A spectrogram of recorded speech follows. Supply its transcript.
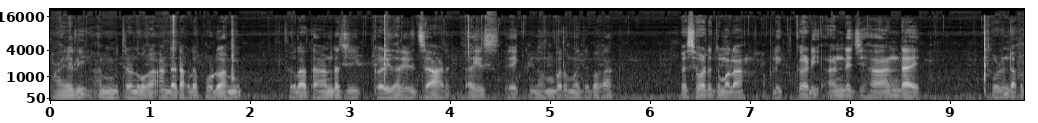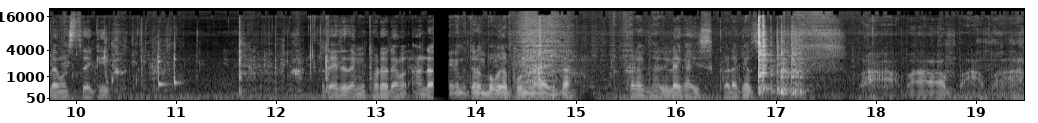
फायनली आम्ही मित्रांनो बघा अंडा टाकला फोडू आम्ही. सगळं आता अंड्याची कढी झालेली जाड काहीच एक नंबरमध्ये बघा. कशी वाटते तुम्हाला? आपली कढी अंड्याची हा अंडा आहे. फोडून टाकला मस्त की आता याच्यात आम्ही थोड्या टायमात अंडा मित्रांनो बघूया पुन्हा एकदा. कडक झालेला आहे काहीच कडकच. बाबा बाबा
